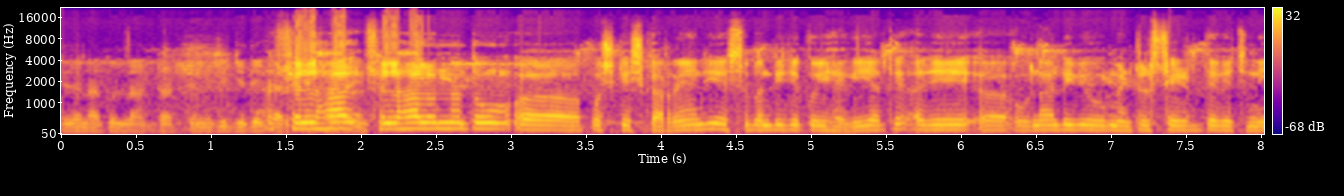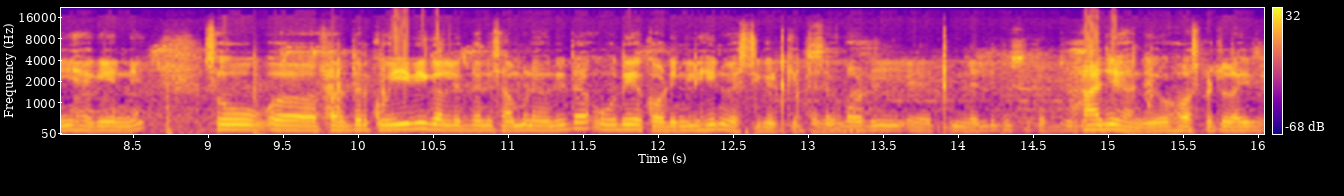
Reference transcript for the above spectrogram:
ਦੇ ਨਾਲ ਕੋਈ ਲਾਗ ਡਾਟ ਤੇ ਨਹੀਂ ਸੀ ਜਿਹਦੇ ਕਰਕੇ ਫਿਲਹਾਲ ਫਿਲਹਾਲ ਉਹਨਾਂ ਤੋਂ ਪੁੱਛਗਿੱਛ ਕਰ ਰਹੇ ਹਾਂ ਜੀ ਇਸ ਸੰਬੰਧੀ ਜੇ ਕੋਈ ਹੈਗੀ ਆ ਤੇ ਅਜੇ ਅ, ਉਹਨਾਂ ਦੀ ਵੀ ਉਹ ਮੈਂਟਲ ਸਟੇਟ ਦੇ ਵਿੱਚ ਨਹੀਂ ਹੈਗੇ ਇੰਨੇ। ਸੋ ਫਰਦਰ ਕੋਈ ਵੀ ਗੱਲ ਇਦਾਂ ਦੀ ਸਾਹਮਣੇ ਆਉਂਦੀ ਤਾਂ ਉਹਦੇ ਅਕੋਰਡਿੰਗਲੀ ਹੀ ਇਨਵੈਸਟੀਗੇਟ ਕੀਤਾ ਜਾਊਗਾ। ਬੋਡੀ ਲੈ ਲਈ ਤੁਸੀਂ ਕਬਜ਼ੇ ਵਿੱਚ? ਹਾਂਜੀ ਹਾਂਜੀ ਉਹ ਹਸਪੀਟਲਾਈਜ਼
